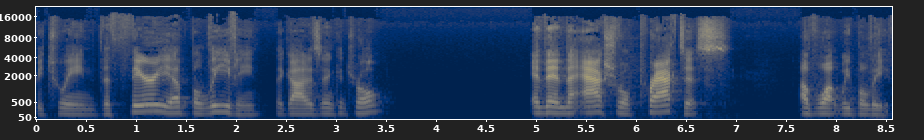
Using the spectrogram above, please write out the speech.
between the theory of believing that God is in control and then the actual practice of what we believe.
